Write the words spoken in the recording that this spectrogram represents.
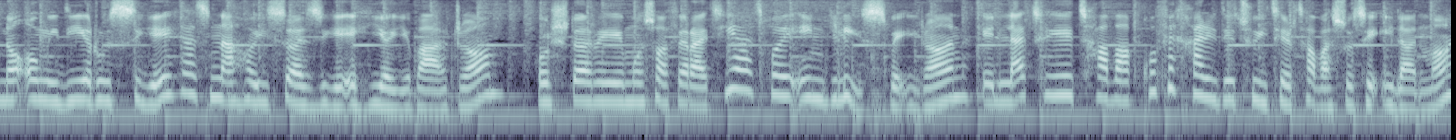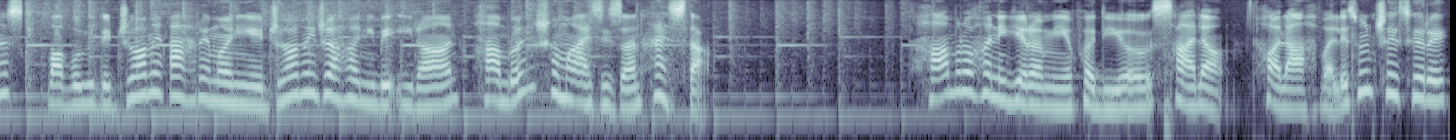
ناامیدی روسیه از نهایی سازی احیای برجام هشدار مسافرتی اتباع انگلیس به ایران علت توقف خرید توییتر توسط ایلان ماسک و ورود جام قهرمانی جام جهانی به ایران همراه شما عزیزان هستم. همراهان گرامی پادیو سلام. حالا احوالتون چطوره؟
